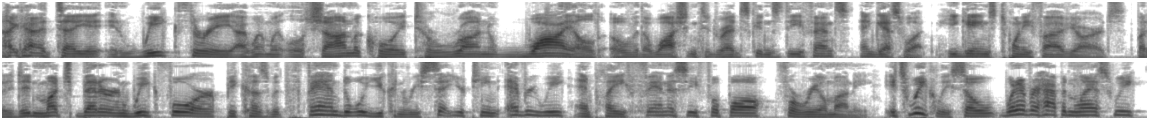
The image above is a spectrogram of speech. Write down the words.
I gotta tell you, in week three, I went with LeSean McCoy to run wild over the Washington Redskins defense, and guess what? He gains 25 yards. But it did much better in week four because with FanDuel, you can reset your team every week and play fantasy football for real money. It's weekly, so whatever happened last week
